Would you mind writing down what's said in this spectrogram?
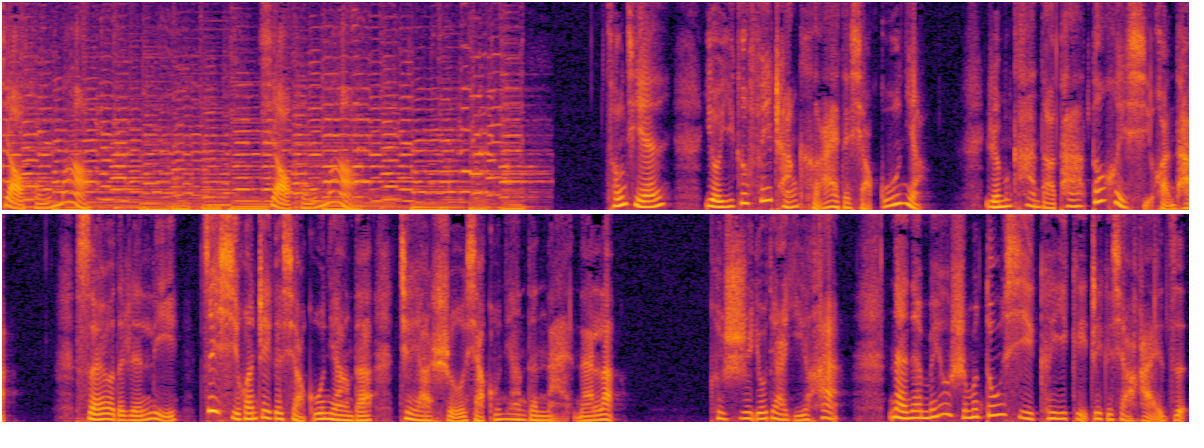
小红帽，小红帽。从前有一个非常可爱的小姑娘，人们看到她都会喜欢她。所有的人里最喜欢这个小姑娘的，就要数小姑娘的奶奶了。可是有点遗憾，奶奶没有什么东西可以给这个小孩子。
